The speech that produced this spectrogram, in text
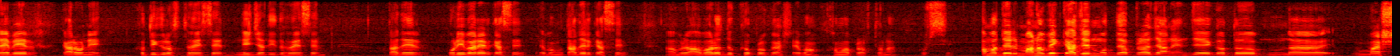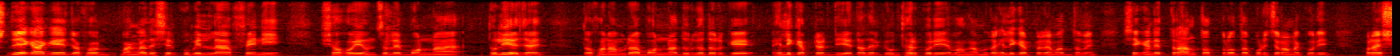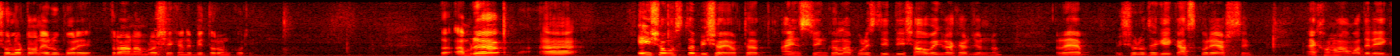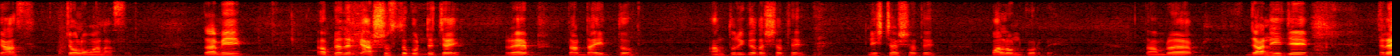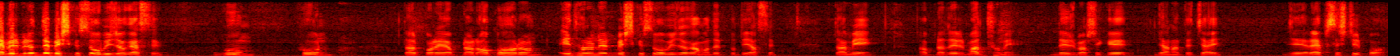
র্যাবের কারণে ক্ষতিগ্রস্ত হয়েছেন, নির্যাতিত হয়েছেন তাদের পরিবারের কাছে এবং তাদের কাছে আমরা আবারও দুঃখ প্রকাশ এবং ক্ষমা প্রার্থনা করছি। আমাদের মানবিক কাজের মধ্যে আপনারা জানেন যে গত মাস দুয়েক আগে যখন বাংলাদেশের কুমিল্লা, ফেনী সহ এই অঞ্চলে বন্যা তলিয়ে যায় তখন আমরা বন্যা দুর্গতকে হেলিকপ্টার দিয়ে তাদেরকে উদ্ধার করি এবং আমরা হেলিকপ্টারের মাধ্যমে সেখানে ত্রাণ তৎপরতা পরিচালনা করি। প্রায় ষোলো টনের উপরে ত্রাণ আমরা সেখানে বিতরণ করি। তো আমরা এই সমস্ত বিষয়, অর্থাৎ আইন শৃঙ্খলা পরিস্থিতি স্বাভাবিক রাখার জন্য র্যাব শুরু থেকেই কাজ করে আসছে। এখনও আমাদের এই কাজ চলমান আছে। তা আমি আপনাদেরকে আশ্বস্ত করতে চাই, র্যাব তার দায়িত্ব আন্তরিকতার সাথে, নিষ্ঠার সাথে পালন করবে। তা আমরা জানি যে র্যাবের বিরুদ্ধে বেশ কিছু অভিযোগ আছে। গুম, খুন, তারপরে আপনার অপহরণ, এই ধরনের বেশ কিছু অভিযোগ আমাদের প্রতি আছে। তো আমি আপনাদের মাধ্যমে দেশবাসীকে জানাতে চাই যে র্যাব সৃষ্টির পর,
